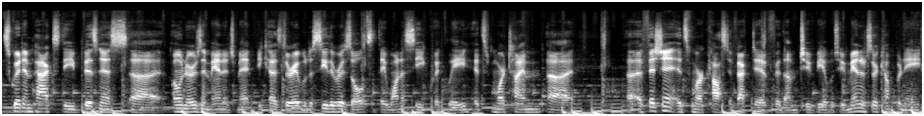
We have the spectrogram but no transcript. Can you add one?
Skuid impacts the business uh, owners and management because they're able to see the results that they want to see quickly. It's more time uh, uh, efficient, it's more cost effective for them to be able to manage their company.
